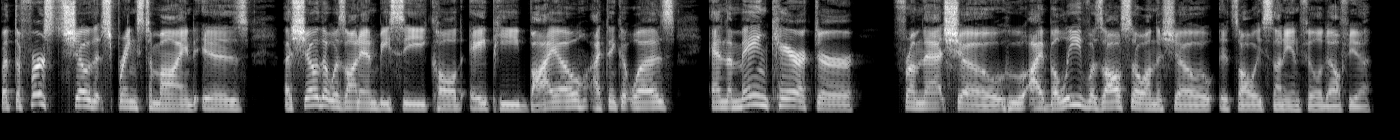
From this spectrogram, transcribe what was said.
But the first show that springs to mind is a show that was on NBC called AP Bio, I think it was. And the main character from that show, who I believe was also on the show It's Always Sunny in Philadelphia,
